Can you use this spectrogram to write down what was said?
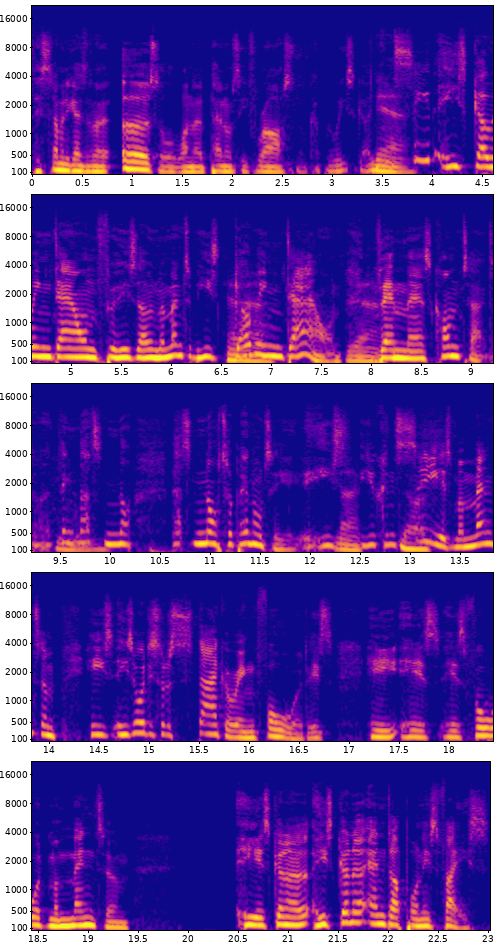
there's so many guys. Like Özil won a penalty for Arsenal a couple of weeks ago. And You can see that he's going down through his own momentum. He's Yeah. going down. Yeah. Then there's contact, and I think hmm. that's not that's not a penalty. He's No. you can see his momentum. He's he's already sort of staggering forward. His he his his forward momentum. He is gonna he's gonna end up on his face.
